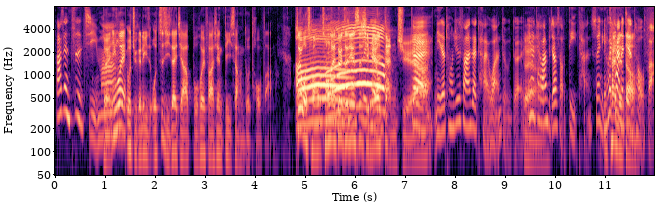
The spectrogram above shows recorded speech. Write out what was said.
发现自己吗？对，因为我举个例子，我自己在家不会发现地上很多头发嘛。所以我从从来对这件事情没有感觉。对，你的同居是发生在台湾，对不对？因为台湾比较少地毯，所以你会看得见头发。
